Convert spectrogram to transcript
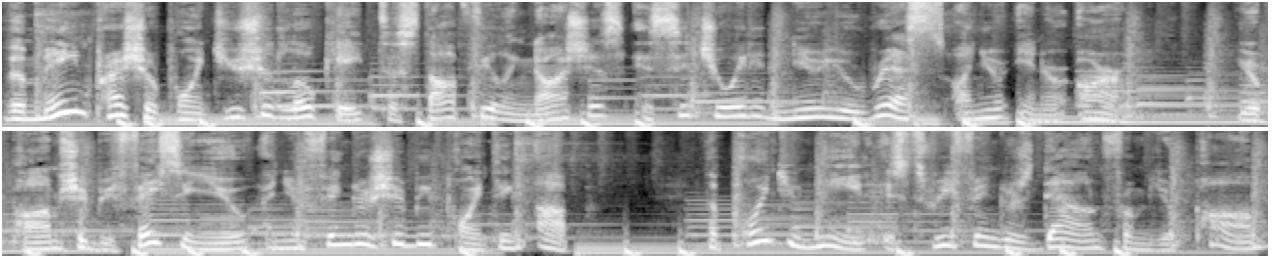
The main pressure point you should locate to stop feeling nauseous is situated near your wrists on your inner arm. Your palm should be facing you and your fingers should be pointing up. The point you need is three fingers down from your palm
